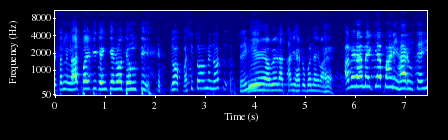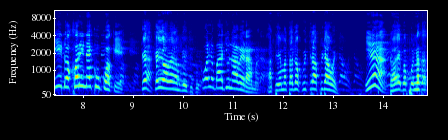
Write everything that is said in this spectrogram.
તે તને નાચ પાડી ધંકે નો જમતી. જો પછી તો અમે નો જમી એ અવેડા તારી હાટુ બનાવ્યા હે. અવેડામાં ક્યાં પાણી હારું છે? ઈ ડોખરી નાખ્યું કોકે? કે કયો અવેડામ ગઈ તું ઓલું બાજુના અવેડામાં. આ તે એમાં તને કૂતરા પીડ્યા હોય. હે? તો એ બપોર નતા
